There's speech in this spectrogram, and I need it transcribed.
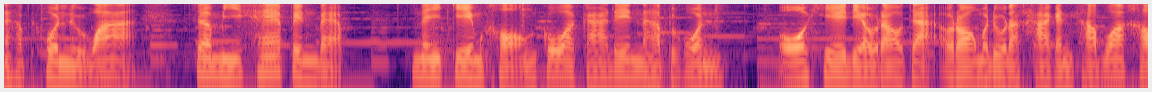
นะครับทุกคนหรือว่าจะมีแค่เป็นแบบในเกมของ Go a Garden นะครับทุกคนโอเค เดี๋ยวเราจะลองมาดูราคากันครับ ว่าเขา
